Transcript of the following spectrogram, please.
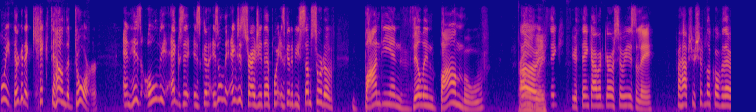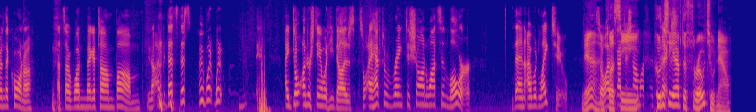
point, they're going to kick down the door, and his only exit is going to his only exit strategy at that point is going to be some sort of Bondian villain bomb move. Oh, you think you think I would go so easily? Perhaps you should look over there in the corner. That's our one megaton bomb. You know, I mean, that's this. I mean, what what? I don't understand what he does, so I have to rank Deshaun Watson lower than I would like to. yeah. so plus, he Deshaun Watson at who does he have to throw to now?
